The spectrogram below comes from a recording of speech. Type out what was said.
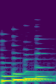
you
